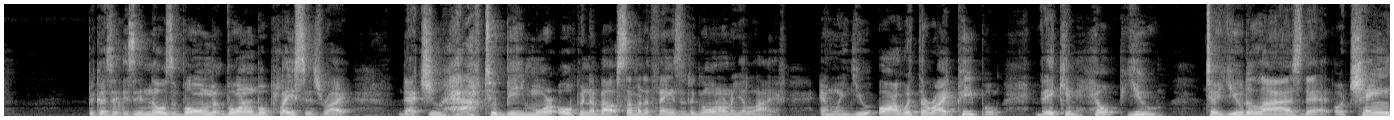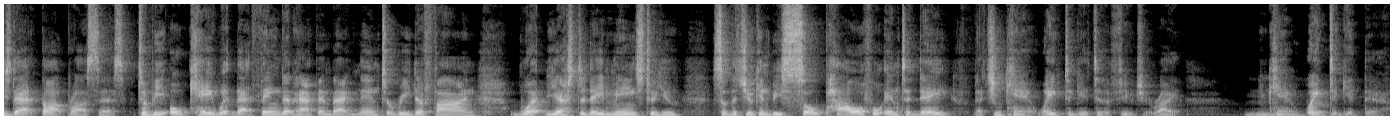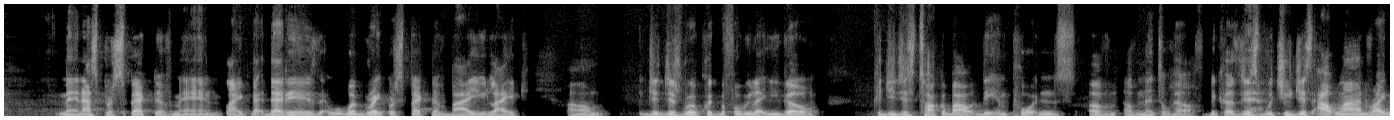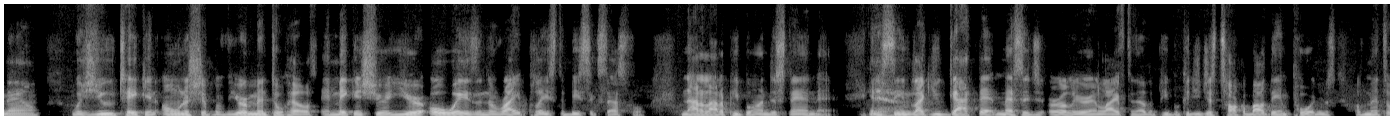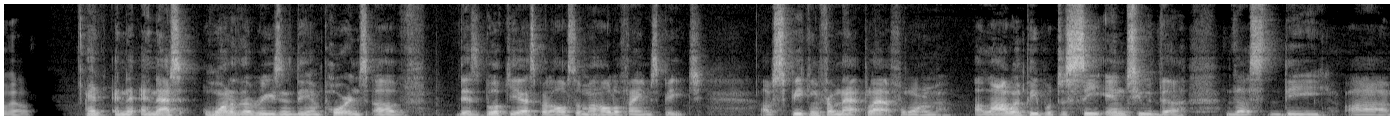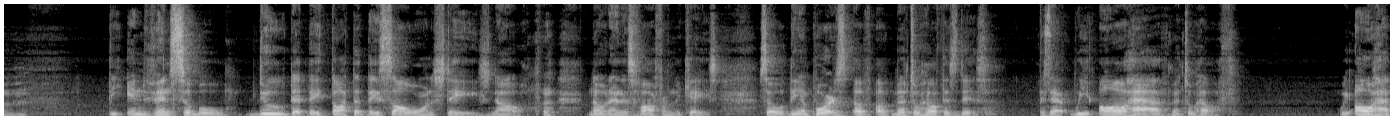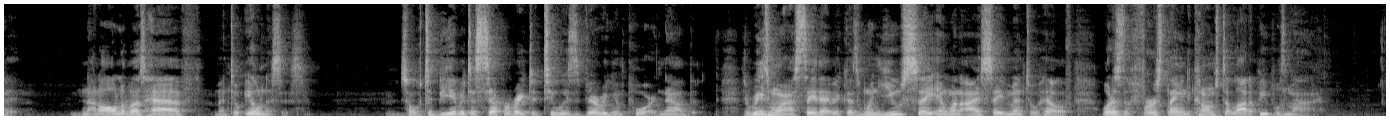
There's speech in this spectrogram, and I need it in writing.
because it's in those vulnerable places right that you have to be more open about some of the things that are going on in your life. And when you are with the right people they can help you to utilize that or change that thought process, to be okay with that thing that happened back then, to redefine what yesterday means to you so that you can be so powerful in today that you can't wait to get to the future, right? Mm. You can't wait to get there. Man, that's perspective, man. Like that that is what great perspective by you. Like um just, just real quick before we let you go, could you just talk about the importance of of mental health? Because just yeah. what you just outlined right now was you taking ownership of your mental health and making sure you're always in the right place to be successful. Not a lot of people understand that and yeah. it seems like you got that message earlier in life than other people. Could you just talk about the importance of mental health? And and and that's one of the reasons the importance of this book yes but also my mm. hall of fame speech of speaking from that platform allowing people to see into the the the um the invincible dude that they thought that they saw on stage. No, no, that is far from the case. So the importance of, of mental health is this is that we all have mental health. We all have it. Not all of us have mental illnesses. So to be able to separate the two is very important. Now, the reason why I say that because when you say and when I say mental health, what is the first thing that comes to a lot of people's mind?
